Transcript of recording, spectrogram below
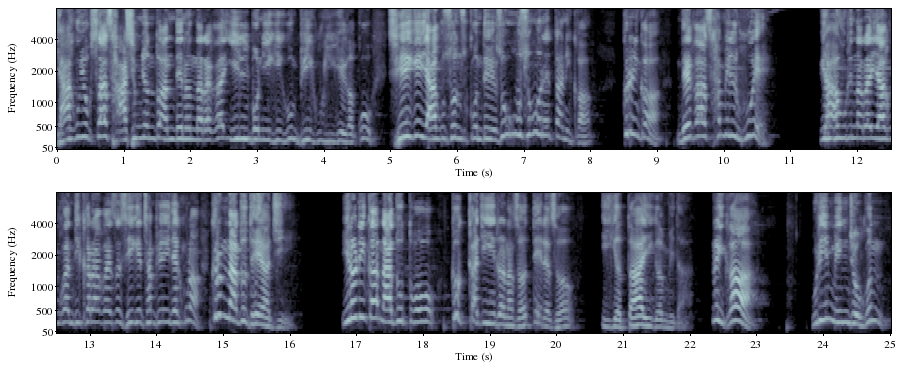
야구 역사 40년도 안 되는 나라가 일본 이기고 미국 이겨 갖고 세계 야구 선수권 대회에서 우승을 했다니까. 그러니까 내가 3일 후에 야 우리나라 야구가 니카라과에서 세계 챔피언이 됐구나. 그럼 나도 돼야지. 이러니까 나도 또 끝까지 일어나서 때려서 이겼다 이겁니다. 그러니까 우리 민족은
